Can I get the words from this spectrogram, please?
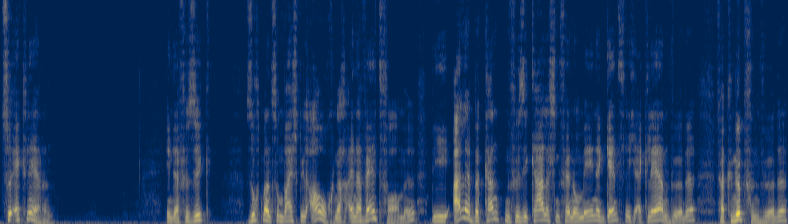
zu erklären. In der Physik sucht man zum Beispiel auch nach einer Weltformel, die alle bekannten physikalischen Phänomene gänzlich erklären würde, verknüpfen würde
